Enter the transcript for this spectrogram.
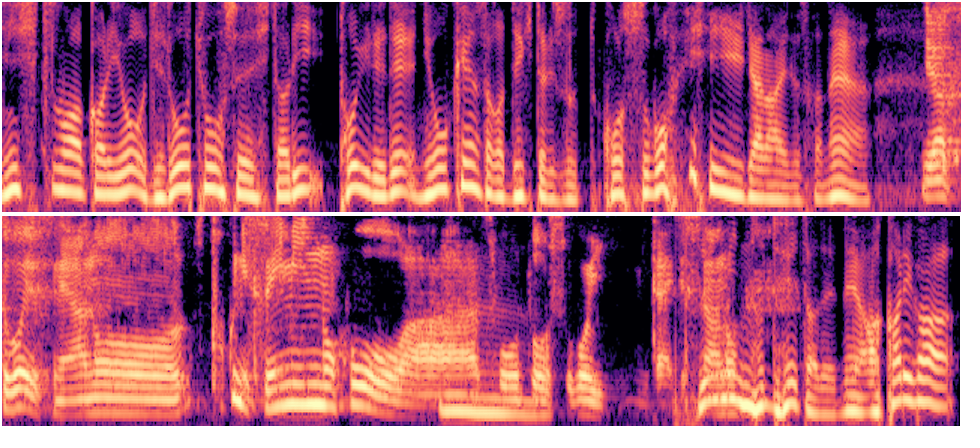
寝室の明かりを自動調整したり、トイレで尿検査ができたりするこれすごいじゃないですかね。いや、すごいですね。あの、特に睡眠の方は相当すごいみたいです。睡眠のデータでね、明かりが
